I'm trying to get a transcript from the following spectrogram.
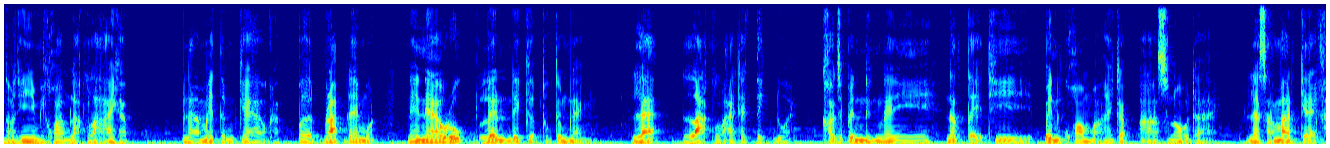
นอกจากนี้ยังมีความหลากหลายครับ น้ำไม่เต็มแก้วครับ เปิดรับได้หมด ในแนวรุกเล่นได้เกือบทุกตำแหน่ง และหลากหลายแทคติกด้วย เขาจะเป็นหนึ่งในนักเตะที่เป็นความหวังให้กับอาร์เซนอลได้ และสามารถแก้ไข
